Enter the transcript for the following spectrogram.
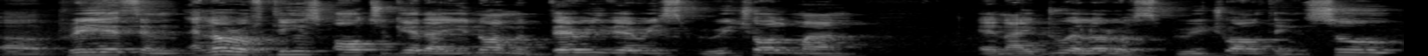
uh, prayers and a lot of things all together. You know, I'm a very, very spiritual man and I do a lot of spiritual things. So,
